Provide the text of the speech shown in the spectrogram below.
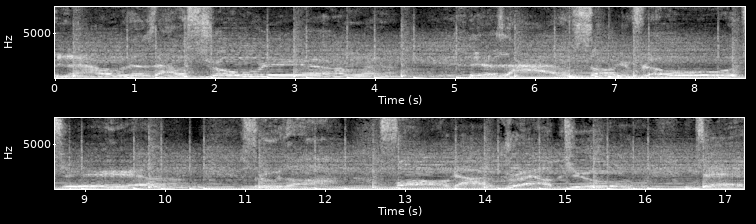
Now as I was strolling, I saw you floating through the fog, I grabbed you dead.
